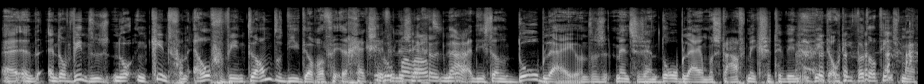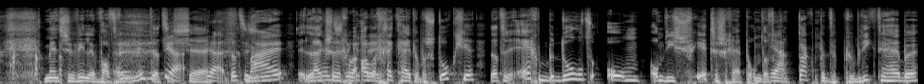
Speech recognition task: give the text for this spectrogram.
Eh, en, en dan wint dus nog een kind van 11 wint dan. Die dat wat geks Roep willen zeggen. wat, nou, ja. die is dan dolblij. Want mensen zijn dolblij om een staafmixer te winnen. Ik weet ook niet wat dat is. Maar mensen willen wat winnen. Dat Ja, is, eh, ja, dat is maar een laat ik zeggen, menselijke alle gekheid op een stokje. Dat is echt bedoeld om, om die sfeer te scheppen. Om dat contact met het publiek te hebben.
